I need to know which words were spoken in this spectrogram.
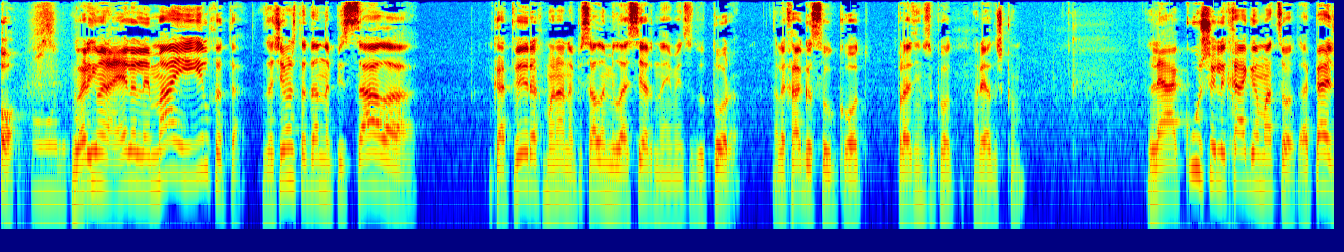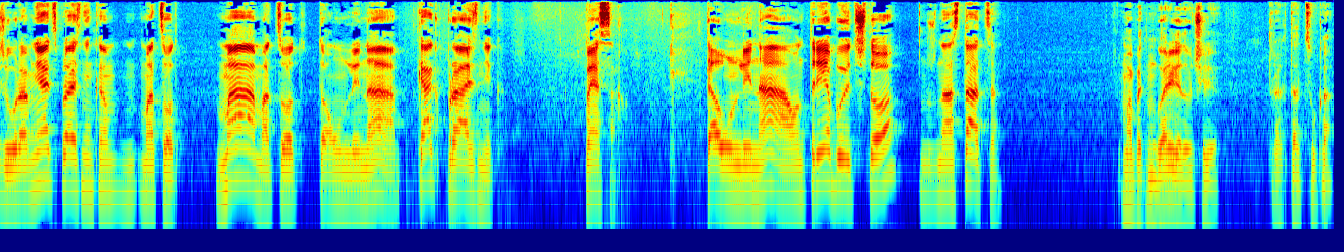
О, говорит Гимара, Эля лема и Илхата. Зачем же тогда написала Катвей Рахмана, написала милосердная, имеется в виду Тора. Лехага Сукот, праздник Сукот рядышком. Лякуш или Хага Мацот. Опять же, уравнять с праздником Мацот. Ма Мацот Таунлина, как праздник Песах. Таунлина, он требует что? Нужно остаться. Мы об этом говорили, когда учили трактат Сука.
